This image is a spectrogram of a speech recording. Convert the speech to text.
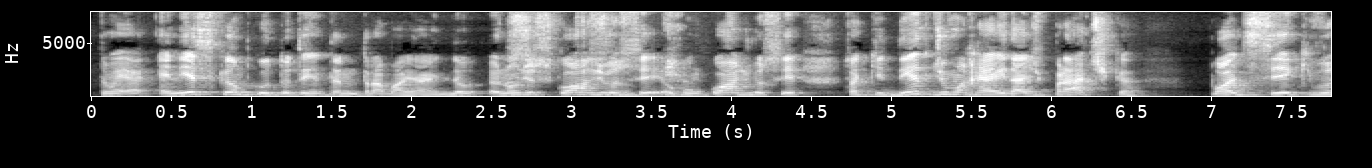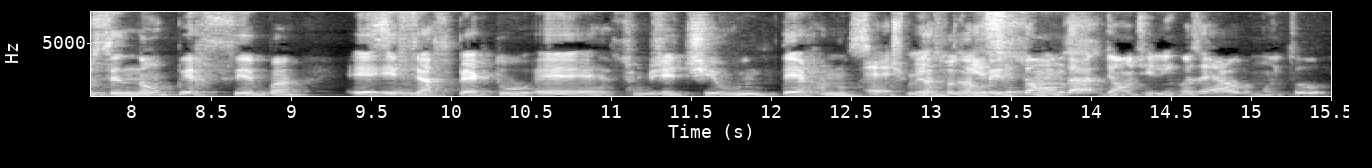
Então é, é nesse campo que eu estou tentando trabalhar, entendeu? Eu não discordo de você, eu concordo de você. Só que dentro de uma realidade prática, pode ser que você não perceba é, esse aspecto é, subjetivo, interno é, das suas afeições. Esse dom, da, dom de línguas é algo muito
